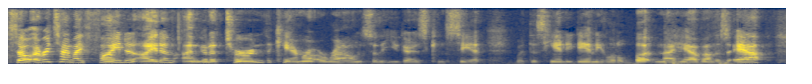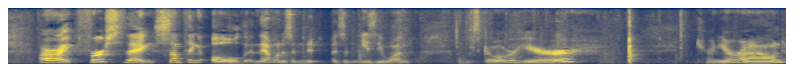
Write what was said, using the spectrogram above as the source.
So every time I find an item, I'm going to turn the camera around so that you guys can see it with this handy dandy little button I have on this app. All right, first thing, something old, and that one is, a, is an easy one. Let's go over here, turn you around.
